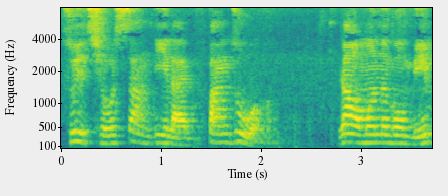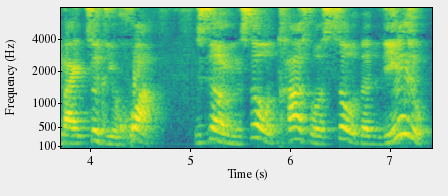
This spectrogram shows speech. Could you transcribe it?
所以求上帝来帮助我们，让我们能够明白这句话：忍受他所受的凌辱，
